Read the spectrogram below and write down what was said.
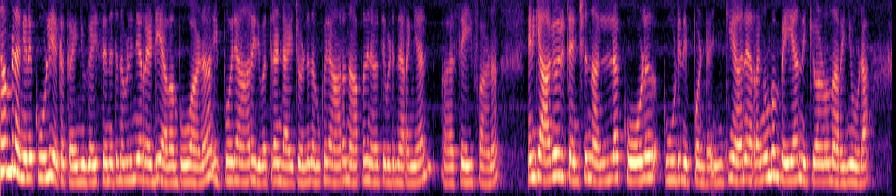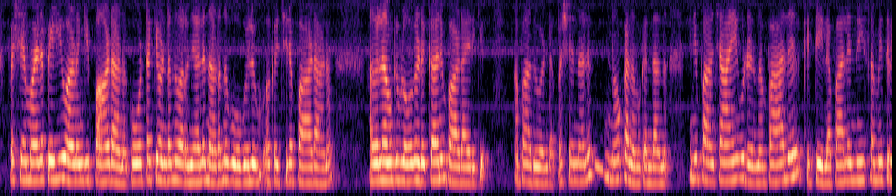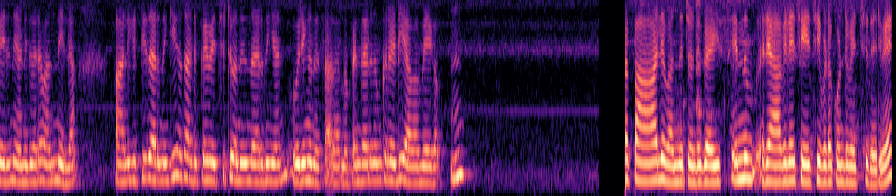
നമ്മളങ്ങനെ കുളിയൊക്കെ കഴിഞ്ഞു ഗൈസ് എന്നിട്ട് നമ്മൾ ഇനി റെഡി ആവാൻ പോവാണ്. ഇപ്പോൾ ഒരു ആറ് ഇരുപത്തിരണ്ടായിട്ടുണ്ട് നമുക്കൊരു ആറ് നാൽപ്പതിനകത്ത് ഇവിടുന്ന് ഇറങ്ങിയാൽ സേഫ് ആണ്. എനിക്ക് ആകെ ഒരു ടെൻഷൻ നല്ല കോൾ കൂടി നിപ്പുണ്ട്. എനിക്ക് ഞാൻ ഇറങ്ങുമ്പം പെയ്യാൻ നിൽക്കുവാണോ എന്ന് അറിഞ്ഞുകൂടാ. പക്ഷേ മഴ പെയ്യുവാണെങ്കിൽ പാടാണ്. കോട്ടൊക്കെ ഉണ്ടെന്ന് പറഞ്ഞാൽ നടന്നു പോകലും ഒക്കെ ഇച്ചിരി പാടാണ്. അതുപോലെ നമുക്ക് വ്ലോഗ് എടുക്കാനും പാടായിരിക്കും. അപ്പോൾ അതുകൊണ്ട്. പക്ഷെ എന്നാലും നോക്കാം നമുക്ക് എന്താന്ന്. ഇനി പാ ചായയും കൂടെ ഇടണം. പാൽ കിട്ടിയില്ല. പാൽ ഇന്ന് ഈ സമയത്ത് വരുന്നതാണ്. ഇതുവരെ വന്നില്ല. പാൽ കിട്ടിയതായിരുന്നെങ്കിൽ അത് അടുപ്പേ വെച്ചിട്ട് വന്നിരുന്നായിരുന്നു ഞാൻ ഒരുങ്ങുന്നത് സാധാരണ. അപ്പോൾ എന്തായാലും നമുക്ക് റെഡി ആവാം വേഗം. പാൽ വന്നിട്ടുണ്ട് ഗൈസ് എന്നും രാവിലെ ചേച്ചി ഇവിടെ കൊണ്ട് വെച്ച് തരുവേ.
